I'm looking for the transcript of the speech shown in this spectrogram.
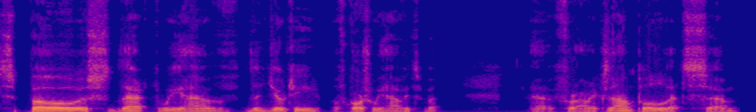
Suppose that we have the duty, of course we have it, but uh, for our example, let's um,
